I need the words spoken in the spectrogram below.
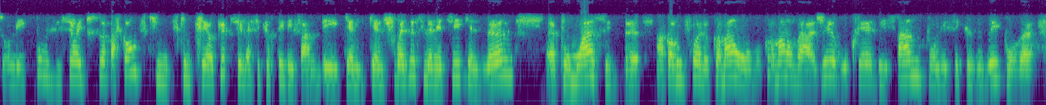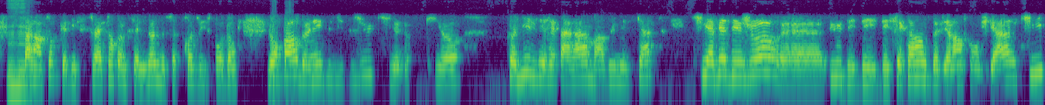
sur les positions et tout ça. Par contre, ce qui, ce qui me préoccupe, c'est la sécurité des femmes et qu'elles qu'elles choisissent le métier qu'elles veulent. Euh, pour moi, c'est de, encore une fois, là, comment on comment on va agir auprès des femmes pour les sécuriser, pour mhm. faire en sorte que des situations comme celle-là ne se produisent pas. Donc, là, on part d'un individu qui, qui a commis l'irréparable en 2004 qui avaient déjà euh, eu des, des, des, séquences de violence conjugale, qui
